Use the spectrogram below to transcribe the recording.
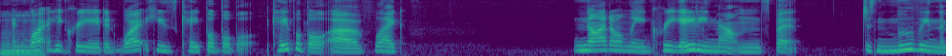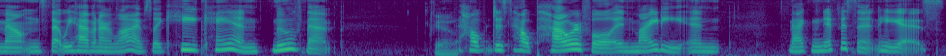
and mm. what he created, what he's capable capable of like not only creating mountains but just moving the mountains that we have in our lives. Like he can move them. Yeah, How just how powerful and mighty and magnificent he is.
